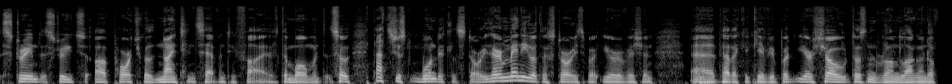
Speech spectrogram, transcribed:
streamed the streets of Portugal in 1975, the moment. So that's just one little story. There are many other stories about Eurovision uh, that I could give you, but your show doesn't run long enough.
